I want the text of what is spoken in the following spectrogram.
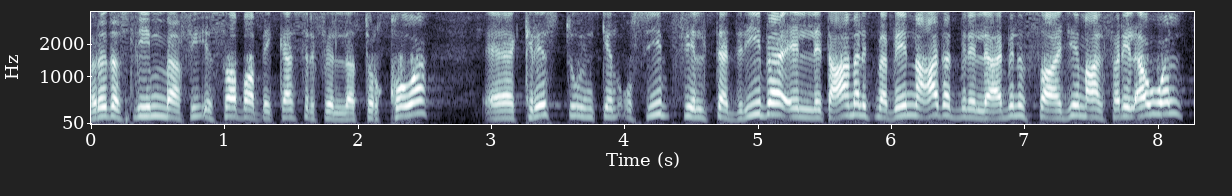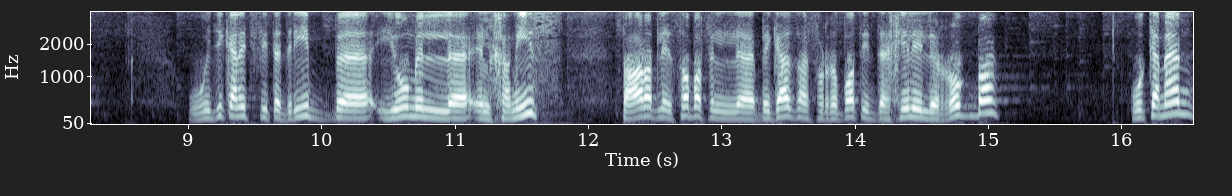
رضا سليم في إصابة بكسر في الترقوة. آه كريستو يمكن أصيب في التدريبة اللي اتعملت ما بين عدد من اللاعبين الصاعدين مع الفريق الأول ودي كانت في تدريب يوم الخميس. تعرض لإصابة في بجزع في الرباط الداخلي للركبة. وكمان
